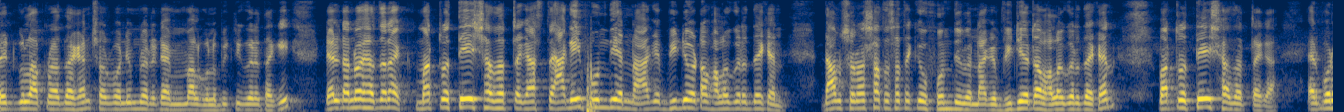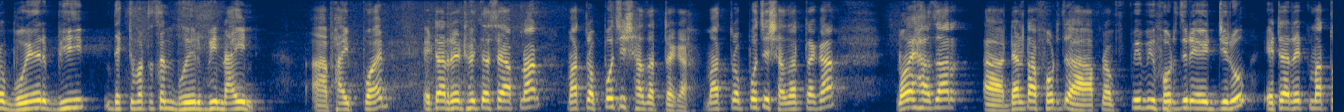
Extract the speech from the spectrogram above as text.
রেটগুলো আপনারা দেখেন, সর্বনিম্ন রেটে আমি মালগুলো বিক্রি করে থাকি। ডেল্টা নয় হাজার এক, মাত্র তেইশ হাজার টাকা। আসতে আগেই ফোন দিয়েন না, আগে ভিডিওটা ভালো করে দেখেন। দাম শোনার সাথে সাথে কেউ ফোন দিবেন না, আগে ভিডিওটা ভালো করে দেখেন। মাত্র তেইশ হাজার টাকা। এরপরে বইয়ের ভি, দেখতে পাচ্ছেন বইয়ের ভি নাইন ফাইভ পয়েন্ট এটার রেট হইতেছে আপনার মাত্র পঁচিশ হাজার টাকা, মাত্র পঁচিশ হাজার টাকা, নয় হাজার ডেল্টা ফোর আপনার PB four zero eight zero এটার রেট মাত্র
